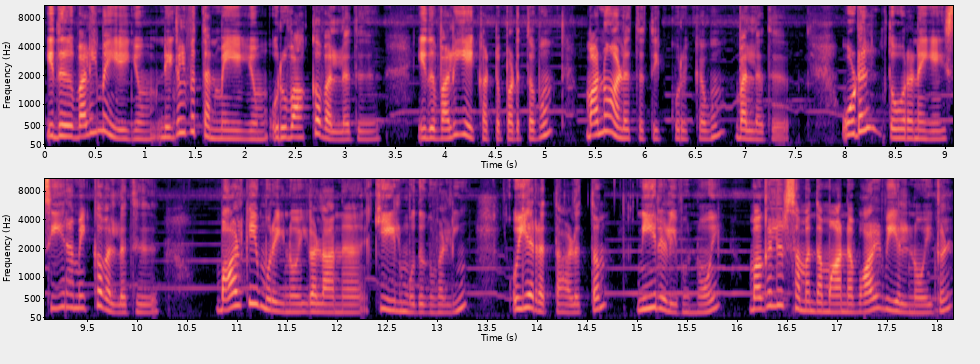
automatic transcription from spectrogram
இது வலிமையையும் நெகிழ்வுத்தன்மையையும் உருவாக்க வல்லது. இது வலியை கட்டுப்படுத்தவும் மன அழுத்தத்தை குறைக்கவும் வல்லது. உடல் தோரணையை சீரமைக்க வல்லது. வாழ்க்கை முறை நோய்களான கீழ் முதுகுவலி உயர் இரத்த அழுத்தம் நீரிழிவு நோய் மகளிர் சம்பந்தமான வாழ்வியல் நோய்கள்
